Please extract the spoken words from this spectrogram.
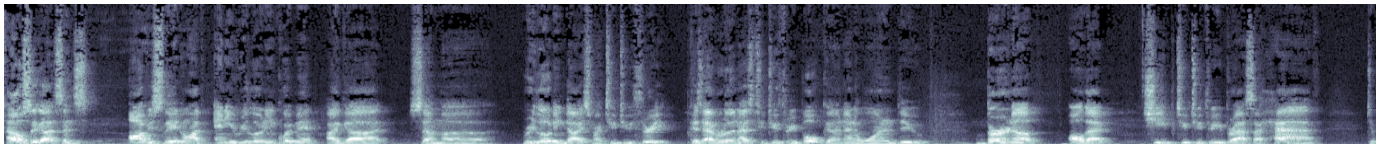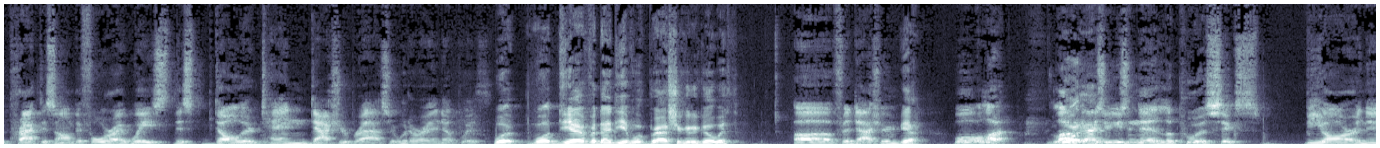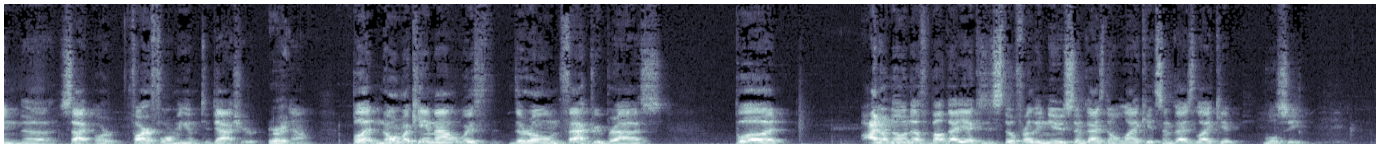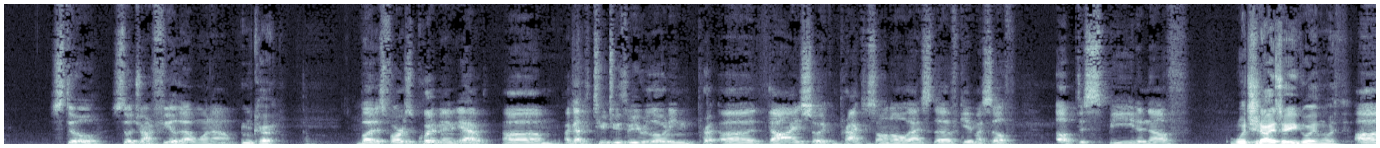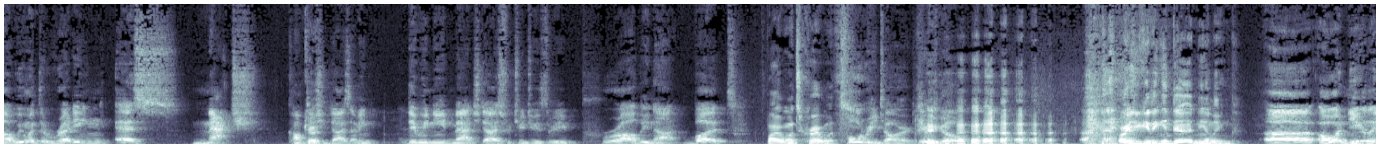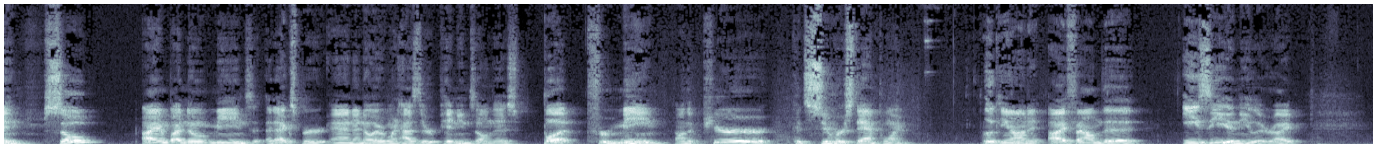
I also got since obviously I don't have any reloading equipment. I got some uh, reloading dice for my two two three because I have a really nice two two three bolt gun, and I wanted to burn up all that cheap two two three brass I have to practice on before I waste this dollar ten dasher brass or whatever I end up with. What? Well, do you have an idea of what brass you're going to go with? Uh, for the dasher, Yeah. Well, a lot, a lot Well, of guys are using the Lapua Six BR and then uh, or fire forming them to Dasher right. Right. now. But Norma came out with their own factory brass, but I don't know enough about that yet because it's still fairly new. Some guys don't like it, some guys like it. We'll see. Still, still trying to feel that one out. Okay. But as far as equipment, yeah, um, I got the two two three reloading pre- uh, dies, so I can practice on all that stuff, get myself up to speed enough Which dies are you going with? Uh, we went the Redding S Match competition dies. I mean, did we need match dies for two two three? Probably not. But Buy once, cry once. full retard. Here we go. are you getting into annealing? Uh, oh, annealing. So, I am by no means an expert, and I know everyone has their opinions on this, but for me, on the pure consumer standpoint, looking on it, I found the Easy Annealer, right?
